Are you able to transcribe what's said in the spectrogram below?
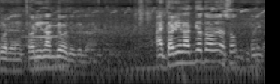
બોલે તળી નાખ દેવો દે પેલા. આ તળી નાખ દો તો હવે અશોક થોડી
